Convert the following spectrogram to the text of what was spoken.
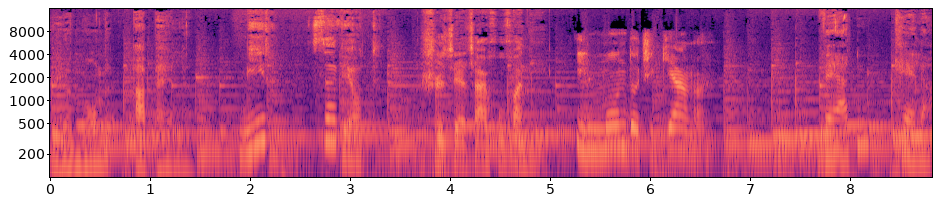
Le monde appelle. Mir zavjot. 世界在呼唤你。Il mondo ci chiama. Verden kalder.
